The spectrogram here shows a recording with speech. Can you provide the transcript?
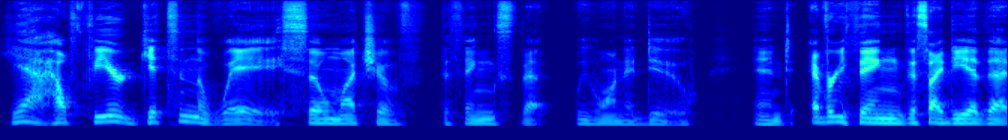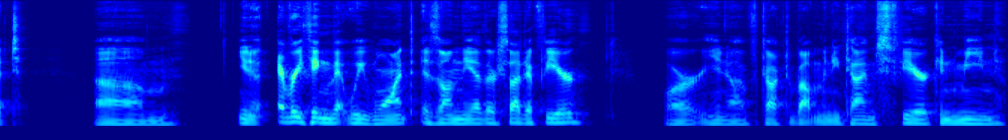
yeah, how fear gets in the way so much of the things that we want to do. And everything, this idea that, um, you know, everything that we want is on the other side of fear or you know i've talked about many times fear can mean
